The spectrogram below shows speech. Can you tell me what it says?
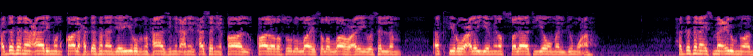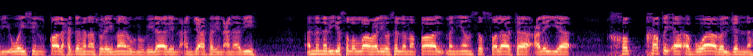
حدثنا عارم قال حدثنا جرير بن حازم عن الحسن قال قال رسول الله صلى الله عليه وسلم أكثروا علي من الصلاة يوم الجمعة. حدثنا إسماعيل بن أبي أويس قال حدثنا سليمان بن بلال عن جعفر عن أبيه أن النبي صلى الله عليه وسلم قال من ينسى الصلاة علي خطئ أبواب الجنة.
